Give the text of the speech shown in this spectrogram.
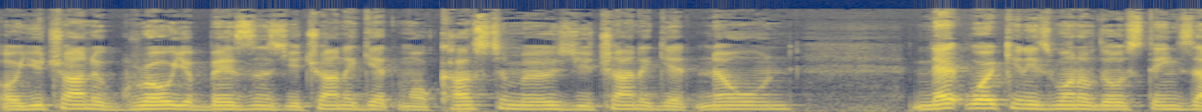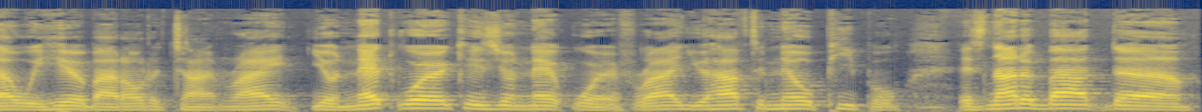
or you're trying to grow your business, you're trying to get more customers, you're trying to get known. Networking is one of those things that we hear about all the time, right? Your network is your net worth, right? You have to know people. It's not about the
